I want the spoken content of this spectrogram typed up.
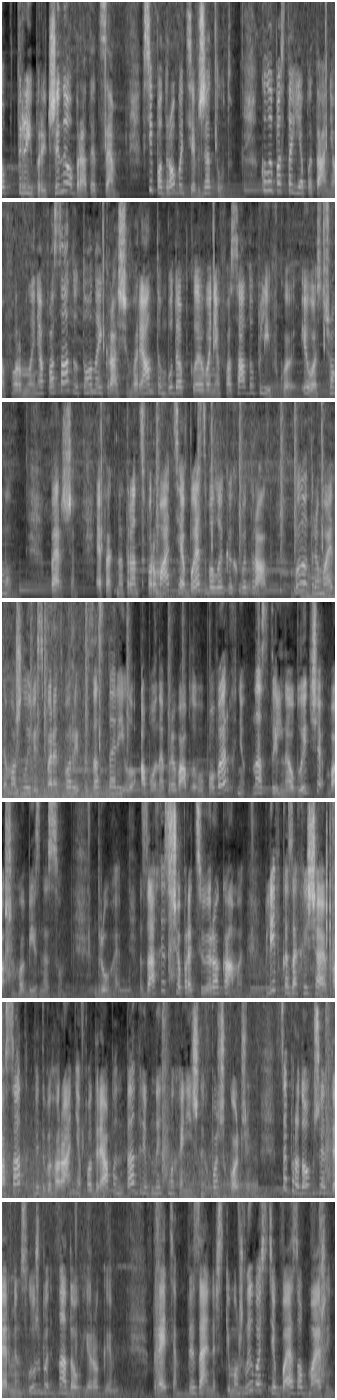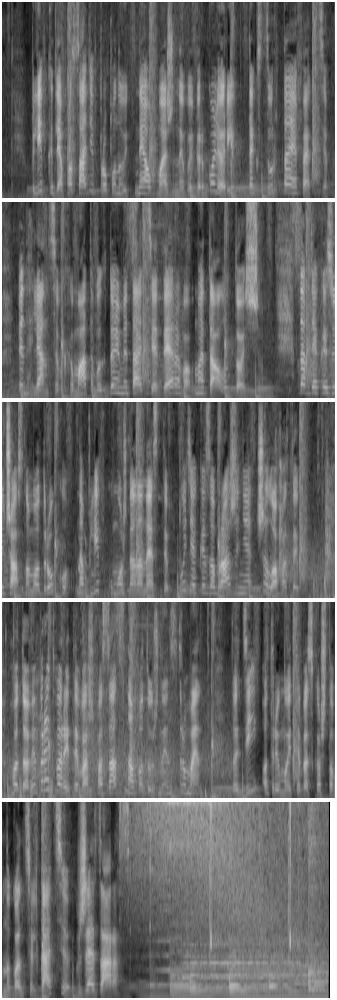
топ-3 причини обрати це. Всі подробиці вже тут. Коли постає питання оформлення фасаду, то найкращим варіантом буде обклеювання фасаду плівкою. І ось чому. Перше ефектна трансформація без великих витрат. Ви отримаєте можливість перетворити застарілу або непривабливу поверхню на стильне обличчя вашого бізнесу. Друге захист, що працює роками. Плівка захищає фасад від вигорання, подряпин та дрібних механічних пошкоджень. Це продовжує термін служби на довгі роки. Третє дизайнерські можливості без обмежень. Плівки для фасадів пропонують необмежений вибір кольорів, текстур та ефектів від глянцевих і матових до імітації дерева, металу тощо. Завдяки сучасному друку на плівку можна нанести будь-яке зображення чи логотип. Готові перетворити ваш фасад на потужний інструмент? Тоді отримуйте безкоштовну консультацію вже зараз.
